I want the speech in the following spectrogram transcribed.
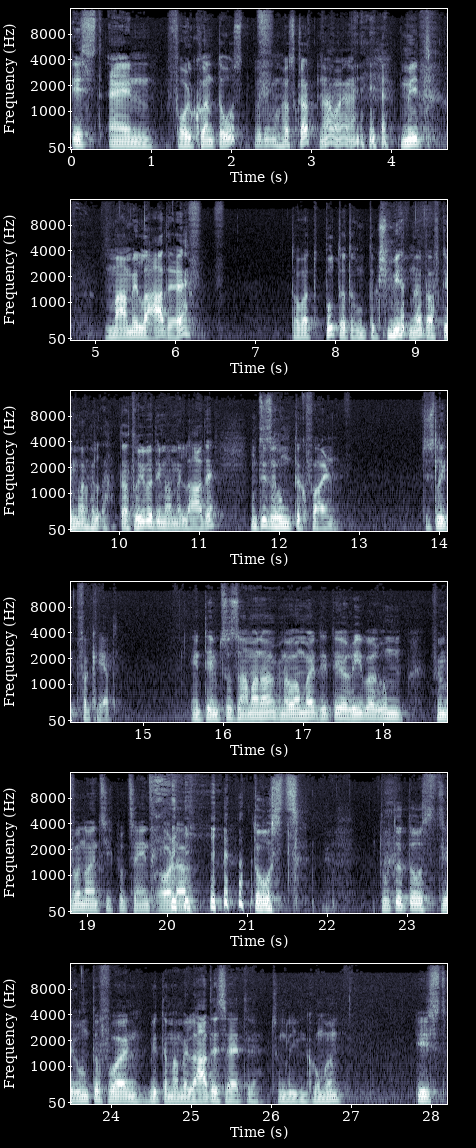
ist ein Vollkorntoast, würde ich, hast du gesagt? Nein, war, ne? mit Marmelade. Da wird Butter drunter geschmiert, ne? auf die Marmelade, da drüber die Marmelade und ist runtergefallen. Das liegt verkehrt. In dem Zusammenhang noch einmal die Theorie, warum 95% aller Toasts, Tutor-Toasts, die runterfallen, mit der Marmeladeseite zum Liegen kommen, ist,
